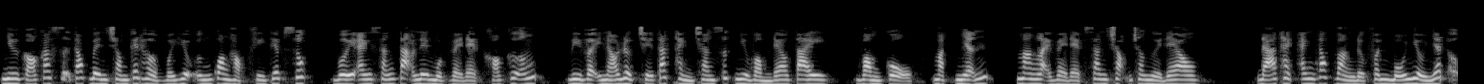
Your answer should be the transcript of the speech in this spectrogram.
như có các sợi tóc bên trong kết hợp với hiệu ứng quang học khi tiếp xúc, với ánh sáng tạo nên một vẻ đẹp khó cưỡng, vì vậy nó được chế tác thành trang sức như vòng đeo tay, vòng cổ, mặt nhẫn, mang lại vẻ đẹp sang trọng cho người đeo. Đá thạch anh tóc vàng được phân bố nhiều nhất ở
